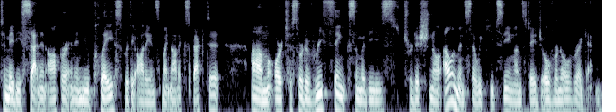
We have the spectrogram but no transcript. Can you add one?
to maybe set an opera in a new place where the audience might not expect it um, or to sort of rethink some of these traditional elements that we keep seeing on stage over and over again.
